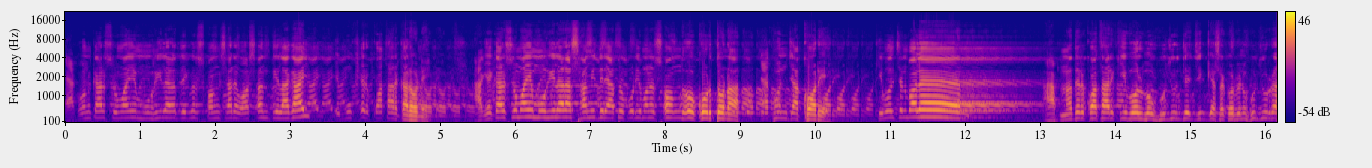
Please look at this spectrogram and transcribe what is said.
এখনকার সময়ে মহিলারা দেখবেন সংসারে অশান্তি লাগায় মুখের কথার কারণে। আগেকার সময়ে মহিলারা স্বামীদের এত পরিমাণে সন্দেহ করতো না, এখন যা করে। কি বলছেন বলেন? আপনাদের কথা আর কি বলব? হুজুরদের জিজ্ঞাসা করবেন, হুজুররা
